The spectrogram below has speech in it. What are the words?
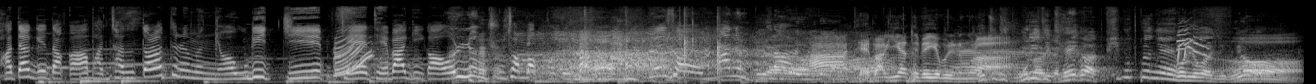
바닥에다가 반찬을 떨어뜨리면요 우리 집 제 대박이가 얼른 주워 먹거든요. 그래서 엄마는 몰라요. 아 대박이가 대박이 버리는구나. 우리 집 개가 피부병에 걸려가지고요.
